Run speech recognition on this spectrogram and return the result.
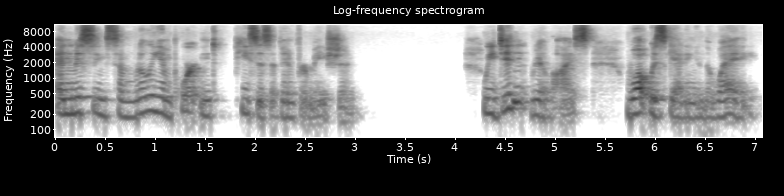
and missing some really important pieces of information. We didn't realize what was getting in the way.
